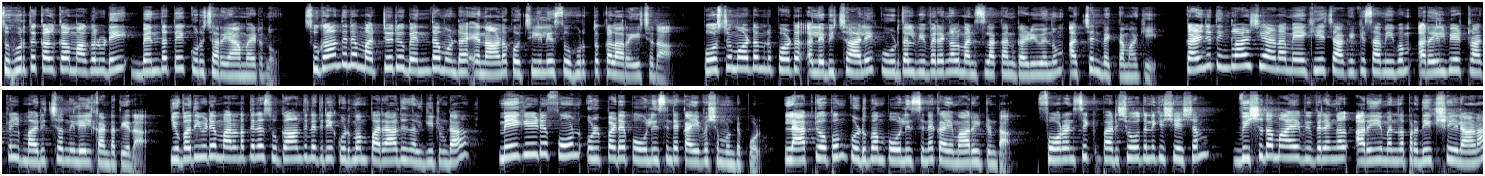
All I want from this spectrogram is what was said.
സുഹൃത്തുക്കൾക്ക് മകളുടെ ബന്ധത്തെക്കുറിച്ചറിയാമായിരുന്നു. സുഗാന്തിന് മറ്റൊരു ബന്ധമുണ്ട് എന്നാണ് കൊച്ചിയിലെ സുഹൃത്തുക്കൾ അറിയിച്ചത്. പോസ്റ്റ്മോർട്ടം റിപ്പോർട്ട് ലഭിച്ചാലേ കൂടുതൽ വിവരങ്ങൾ മനസ്സിലാക്കാൻ കഴിയുമെന്നും അച്ഛൻ വ്യക്തമാക്കി. കഴിഞ്ഞ തിങ്കളാഴ്ചയാണ് മേഘയെ ചാക്കയ്ക്ക് സമീപം റെയിൽവേ ട്രാക്കിൽ മരിച്ച നിലയിൽ കണ്ടെത്തിയത്. യുവതിയുടെ മരണത്തിന് സുഗാന്തിനെതിരെ കുടുംബം പരാതി നൽകിയിട്ടുണ്ട്. മേഘയുടെ ഫോൺ ഉൾപ്പെടെ പോലീസിന്റെ കൈവശമുണ്ടിപ്പോൾ ലാപ്ടോപ്പും കുടുംബം പോലീസിന് കൈമാറിയിട്ടുണ്ട്. ഫോറൻസിക് പരിശോധനയ്ക്ക് ശേഷം വിശദമായ വിവരങ്ങൾ അറിയുമെന്ന പ്രതീക്ഷയിലാണ്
